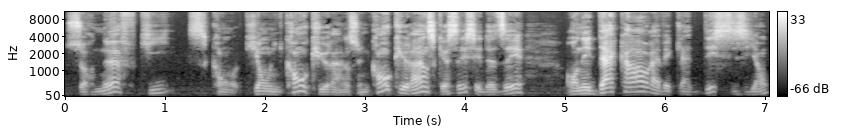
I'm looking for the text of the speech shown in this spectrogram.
sur neuf qui, qui ont une concurrence. Une concurrence, que c'est, c'est de dire, on est d'accord avec la décision,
